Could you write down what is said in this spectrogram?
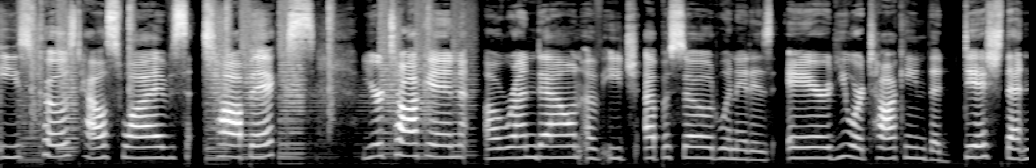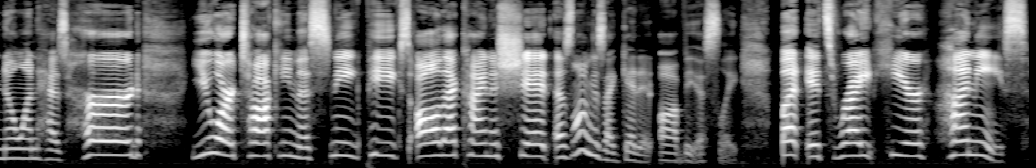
East Coast Housewives topics. You're talking a rundown of each episode when it is aired. You are talking the dish that no one has heard. You are talking the sneak peeks, all that kind of shit, as long as I get it, obviously. But it's right here, honeys.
